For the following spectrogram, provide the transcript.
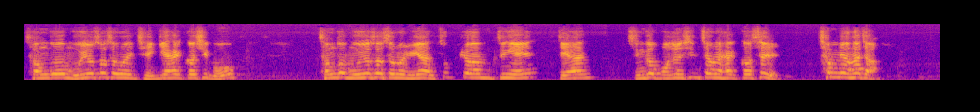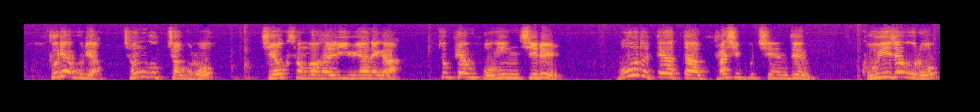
선거 무효 소송을 제기할 것이고 선거 무효 소송을 위한 투표함 등에 대한 증거 보존 신청을 할 것을 천명하자 부랴부랴 전국적으로 지역선거관리위원회가 투표함 봉인지를 모두 떼었다 다시 붙이는 등 고의적으로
